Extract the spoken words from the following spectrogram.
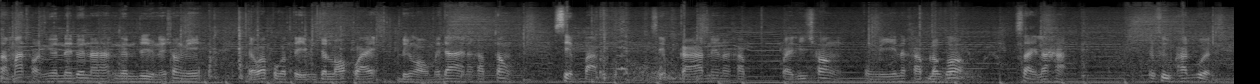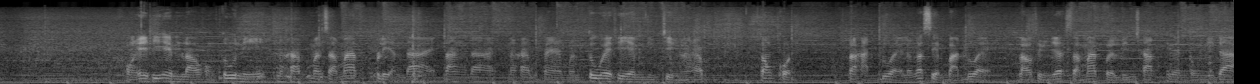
สามารถถอนเงินได้ด้วยนะฮะเงินจะอยู่ในช่องนี้ แต่ว่าปกติมันจะล็อกไว้ดึงออกไม่ได้นะครับ ต้องเสียบบัตรเสียบการ์ดเนี่ยนะครับ ไปที่ช่องตรงนี้นะครับ แล้วก็ใส่รหัส ก็คือพาสเวิร์ดของ ATM เราของตู้นี้นะครับ มันสามารถเปลี่ยนได้ตั้งได้นะครับแต่เหมือนตู้ ATM จริง ๆ นะครับ ต้องกดรหัสด้วยแล้วก็เสียบบัตรด้วย เราถึงจะสามารถเปิดลิ้นชักเงินตรงนี้ได้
